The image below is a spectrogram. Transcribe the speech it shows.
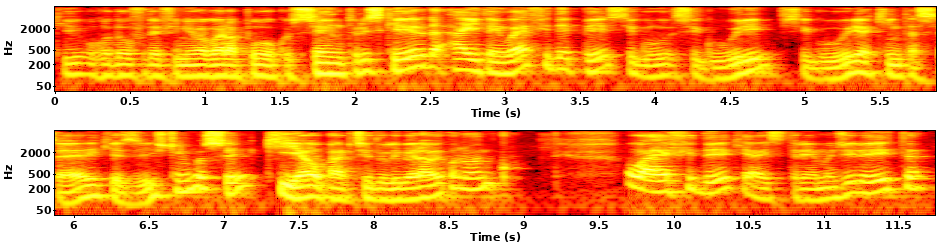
que o Rodolfo definiu agora há pouco, centro-esquerda. Aí tem o FDP, segure, segure a quinta série que existe em você, que é o Partido Liberal Econômico. O AFD, que é a extrema-direita.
